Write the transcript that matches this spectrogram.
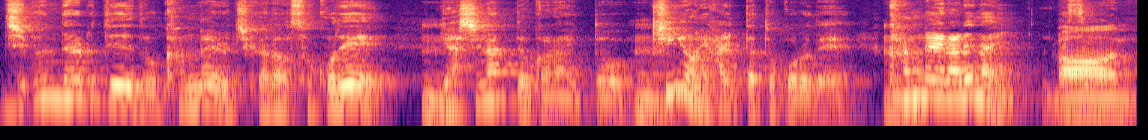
自分である程度考える力をそこでうん。養っておかないと、うん。企業に入ったところで考えられないんですよ、あ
